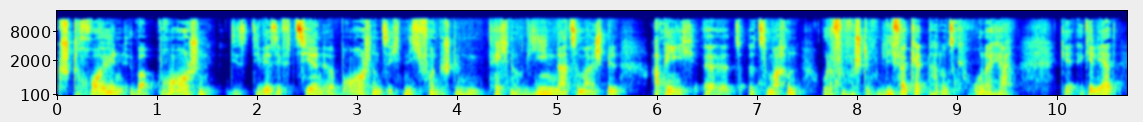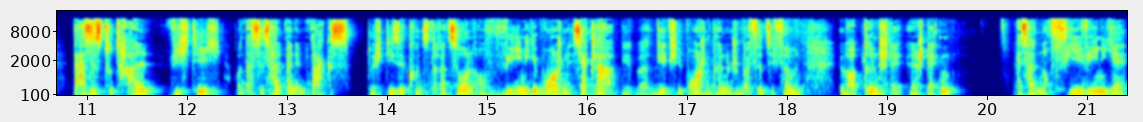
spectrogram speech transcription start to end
Streuen über Branchen, dieses Diversifizieren über Branchen und sich nicht von bestimmten Technologien da zum Beispiel abhängig äh, zu machen oder von bestimmten Lieferketten hat uns Corona ja ge gelehrt. Das ist total wichtig und das ist halt bei dem DAX durch diese Konzentration auf wenige Branchen, ist ja klar, wie, wie viele Branchen können schon bei 40 Firmen überhaupt drin äh, stecken, ist halt noch viel weniger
